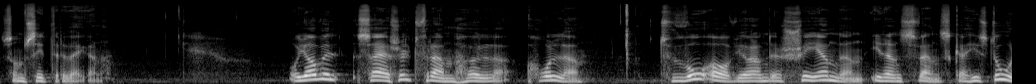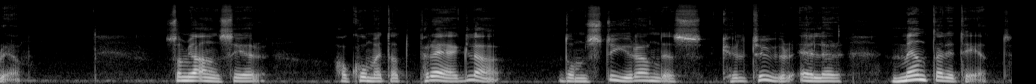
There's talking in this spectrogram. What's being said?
Som sitter i väggarna. Och jag vill särskilt framhålla två avgörande skeenden i den svenska historien. Som jag anser har kommit att prägla de styrandes kultur eller mentalitet.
